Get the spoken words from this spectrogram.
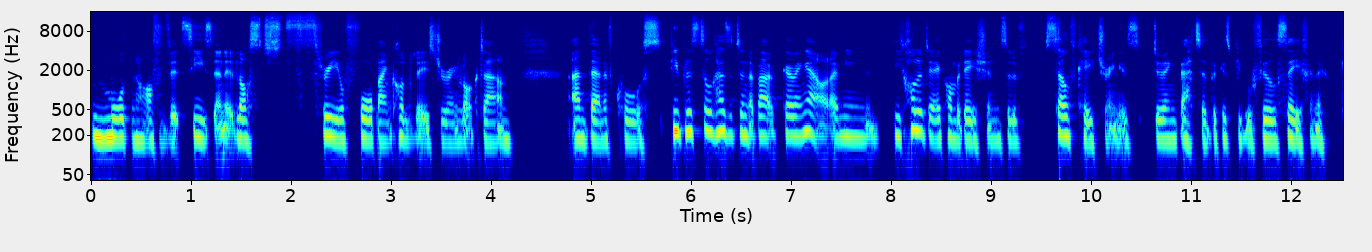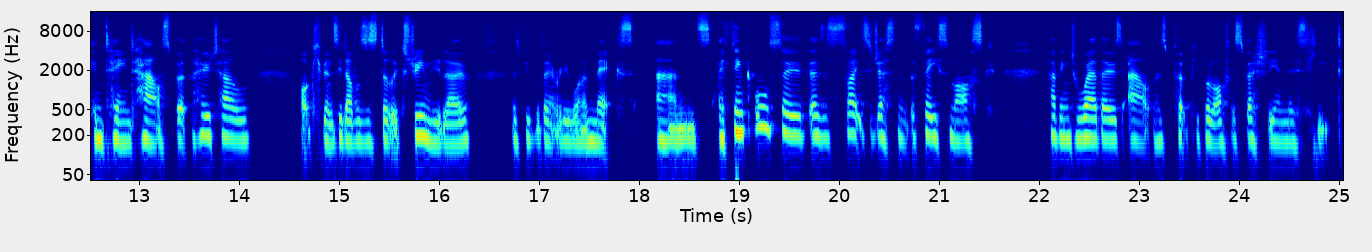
more than half of its season. It lost three or four bank holidays during lockdown. And then, of course, people are still hesitant about going out. I mean, the holiday accommodation, sort of self catering, is doing better because people feel safe in a contained house. But the hotel occupancy levels are still extremely low as people don't really want to mix. And I think also there's a slight suggestion that the face mask, having to wear those out, has put people off, especially in this heat.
